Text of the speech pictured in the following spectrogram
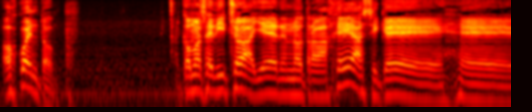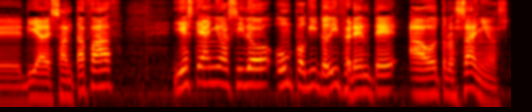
os cuento. Como os he dicho, ayer no trabajé, así que eh, día de Santa Faz. Y este año ha sido un poquito diferente a otros años.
